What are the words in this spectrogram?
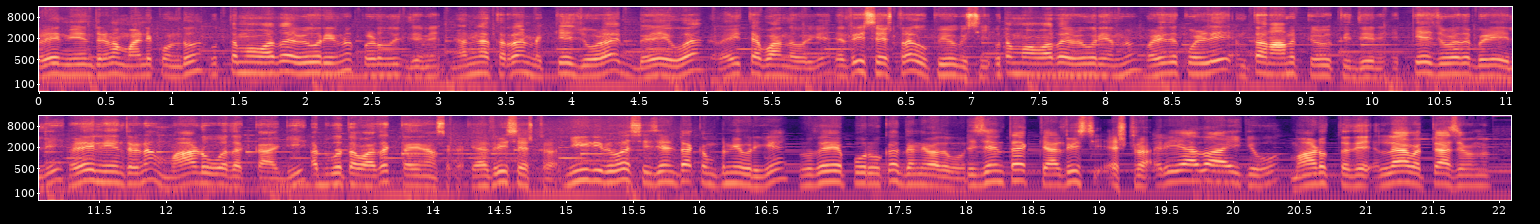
ಬೆಳೆ ನಿಯಂತ್ರಣ ಮಾಡಿಕೊಂಡು ಉತ್ತಮವಾದ ಇಳುವರಿಯನ್ನು ಪಡೆದಿದ್ದೇನೆ. ನನ್ನ ತರ ಮೆಕ್ಕೆಜೋಳ ಬೆಳೆಯುವ ರೈತ ಬಾಂಧವರಿಗೆ ಎಲ್ರಿ ಶ್ರೇಷ್ಠ ಉಪಯೋಗಿಸಿ ಉತ್ತಮವಾದ ಇಳುವರಿಯನ್ನು ಪಡೆದುಕೊಳ್ಳಿ ಅಂತ ನಾನು ಕೇಳುತ್ತಿದ್ದೇನೆ. ಮೆಕ್ಕೆಜೋಳದ ಬೆಳೆಯಲ್ಲಿ ಬೆಳೆ ನಿಯಂತ್ರಣ ಮಾಡುವುದಕ್ಕಾಗಿ ಅದ್ಭುತವಾದ ಕೈನಾಶಕ ಕ್ಯಾಲ್ರೀಸ್ ಎಕ್ಸ್ಟ್ರಾ. ನೀಡಿರುವ ಸಿಜೆಂಟಾ ಕಂಪನಿಯವರಿಗೆ ಹೃದಯಪೂರ್ವಕ ಧನ್ಯವಾದಗಳು. ಸಿಜೆಂಟಾ ಕ್ಯಾಲ್ರೀಸ್ ಎಸ್ಟ್ರಾ ಸರಿಯಾದ ಆಯ್ಕೆಯು ಮಾಡುತ್ತದೆ. ಎಲ್ಲಾ ವ್ಯತ್ಯಾಸವನ್ನು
